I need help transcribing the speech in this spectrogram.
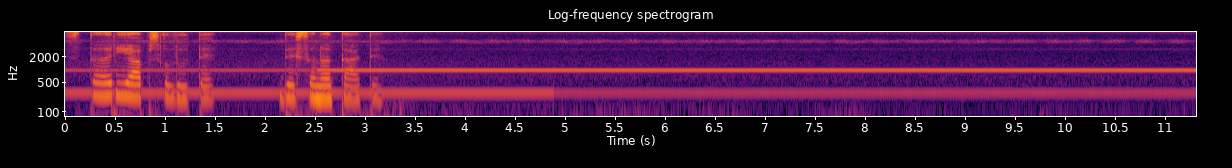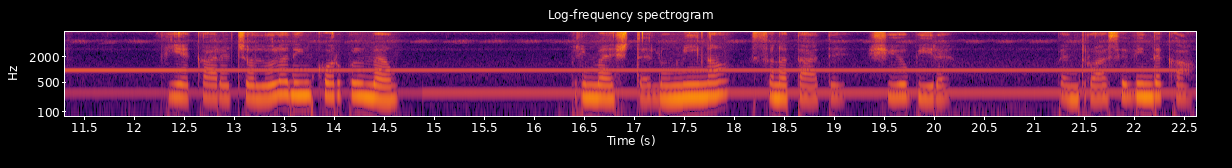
stării absolute de sănătate. Fiecare celulă din corpul meu primește lumină, sănătate și iubire pentru a se vindeca.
